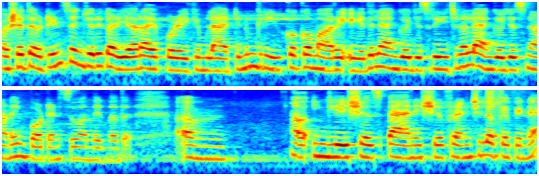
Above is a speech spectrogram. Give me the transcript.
പക്ഷേ തേർട്ടീൻ സെഞ്ചുറി കഴിയാറായപ്പോഴേക്കും ലാറ്റിനും ഗ്രീക്കൊക്കെ മാറി ഏത് ലാംഗ്വേജസ് റീജിയണൽ ലാംഗ്വേജസിനാണ് ഇമ്പോർട്ടൻസ് വന്നിരുന്നത്. ഇംഗ്ലീഷ് സ്പാനിഷ് ഫ്രഞ്ചിലൊക്കെ പിന്നെ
